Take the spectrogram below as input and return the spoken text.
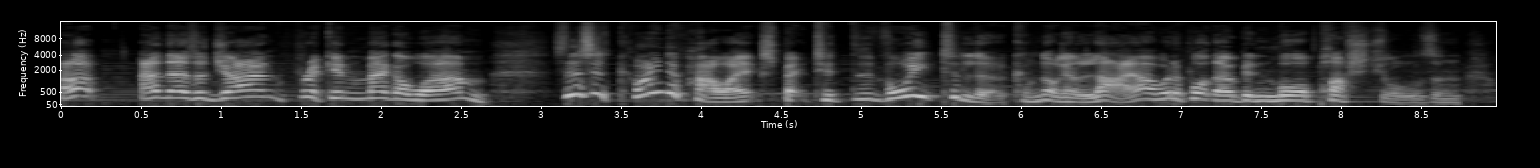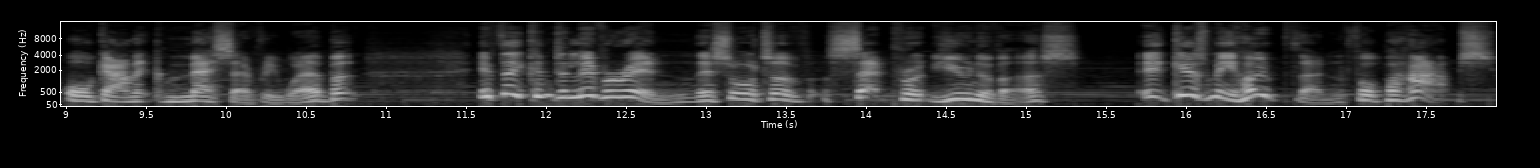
Oh, and there's a giant freaking mega worm. So this is kind of how I expected the void to look. I'm not going to lie. I would have thought there would have been more pustules and organic mess everywhere, but if they can deliver in this sort of separate universe, it gives me hope then for perhaps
